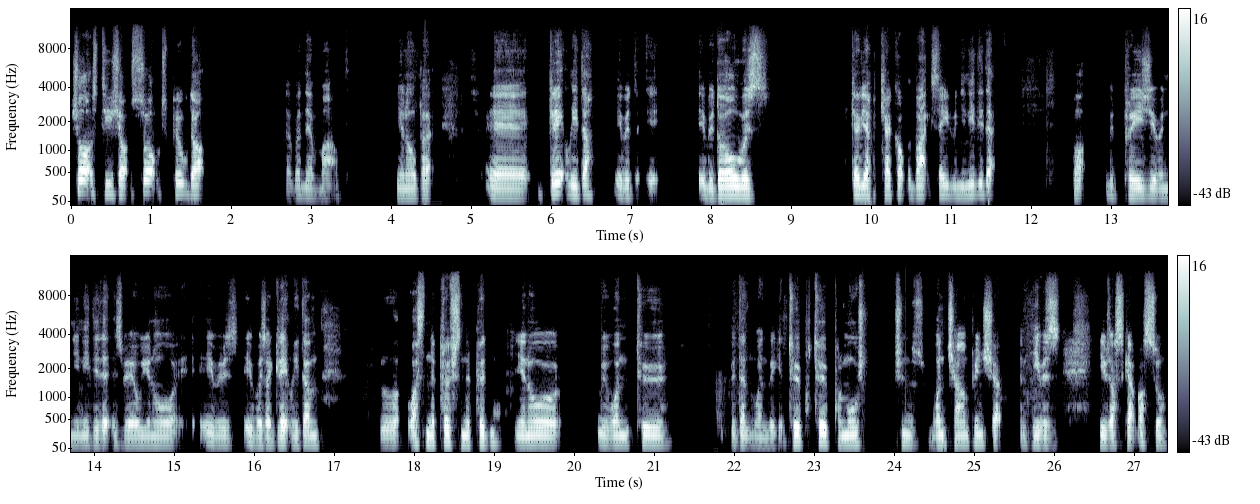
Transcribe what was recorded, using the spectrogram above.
shorts, t-shirts, socks pulled up. It wouldn't have mattered. You know, but uh, great leader. He would he, he would always give you a kick up the backside when you needed it, but would praise you when you needed it as well. You know, he was he was a greatly done. Listen, the proofs in the pudding. You know, we won two. We didn't win. We get two two promotions, one championship, and he was he was a skipper. So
